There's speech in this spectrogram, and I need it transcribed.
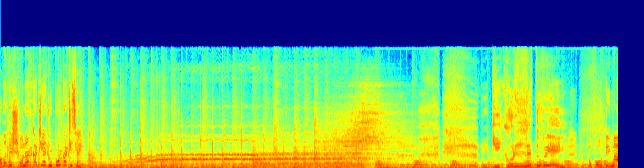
আমাদের সোনার কাঠি আর রূপোর কাঠি চাই। কি করলে তুমি? কটিমা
